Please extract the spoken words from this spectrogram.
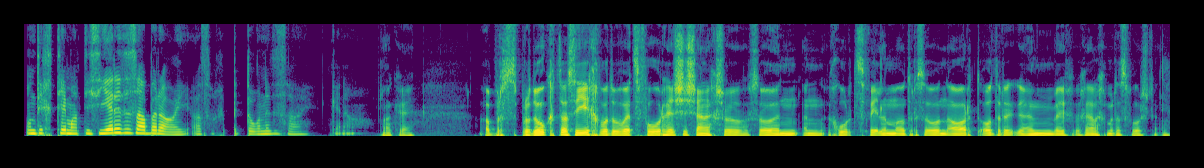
und ich thematisiere das aber auch. Also ich betone das auch, genau. Okay. Aber das Produkt an sich, das du jetzt vorhast, ist eigentlich schon so ein, ein Kurzfilm oder so eine Art, oder ähm, wie kann ich mir das vorstellen?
